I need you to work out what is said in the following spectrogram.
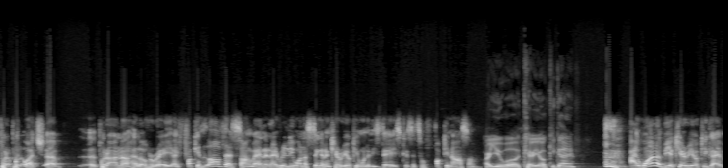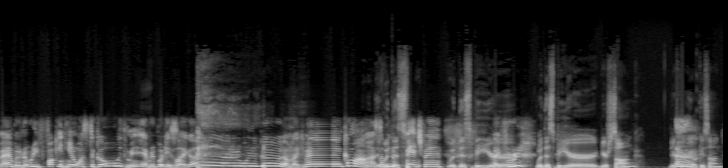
Put put watch. Uh, uh, put on a "Hello Hooray." I fucking love that song, man, and I really want to sing it in karaoke one of these days because it's so fucking awesome. Are you a karaoke guy? I want to be a karaoke guy, man, but nobody fucking here wants to go with me. Everybody's like, "Oh, I don't want to go." I'm like, "Man, come on, stop being a bitch, man." Would this be your Like, would this be your your song? Your karaoke song?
